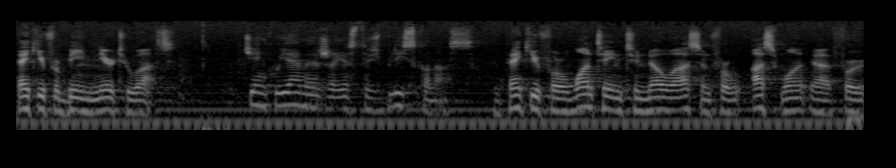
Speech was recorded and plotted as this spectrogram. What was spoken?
thank you for being near to us. dziękujemy, że jesteś blisko nas. And Thank you for wanting to know us and for us want, uh, for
